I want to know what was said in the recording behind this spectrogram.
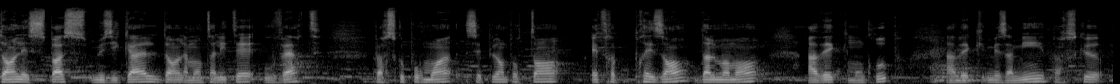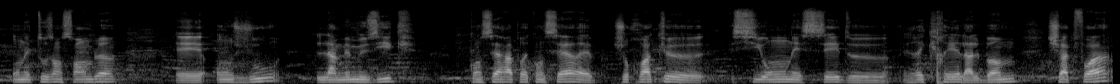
dans l'espace musical, dans la mentalité ouverte, parce que pour moi, c'est plus important être présent dans le moment avec mon groupe, avec mes amis, parce que on est tous ensemble et on joue la même musique concert après concert. Et je crois que si on essaie de recréer l'album chaque fois,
